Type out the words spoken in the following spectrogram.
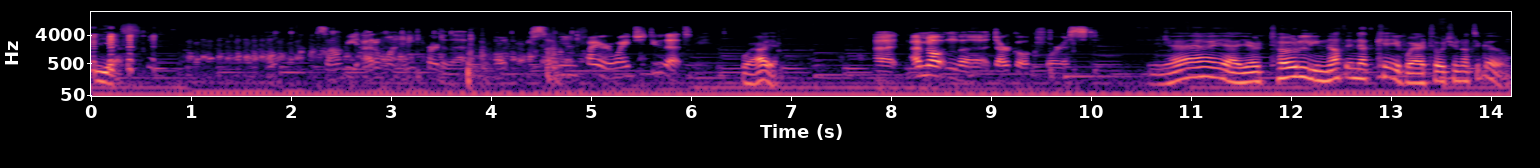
Yes. Zombie, I don't want any part of that. Oh, you set me on fire. Why'd you do that to me? Where are you? Uh, I'm out in the Dark Oak Forest. Yeah, yeah, you're totally not in that cave where I told you not to go.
